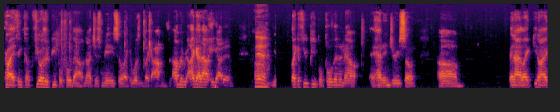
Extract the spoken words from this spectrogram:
probably I think a few other people pulled out, not just me. So like it wasn't like I'm I'm the, I got out, he got in. Yeah. Um, like a few people pulled in and out and had injuries. So, um, and I like you know I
